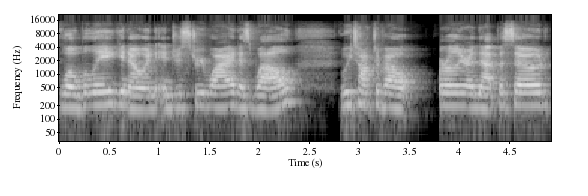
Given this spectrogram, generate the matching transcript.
globally you know and industry wide as well we talked about earlier in the episode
